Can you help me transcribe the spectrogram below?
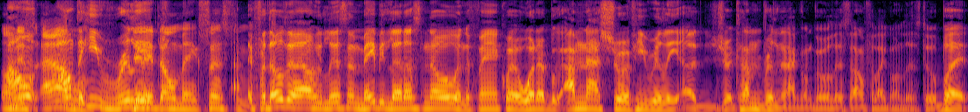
on this don't- I don't think he really- it don't make sense to me. for those of y'all who listen, maybe let us know in the fan quest or whatever. I'm not sure if he really addressed, because I'm really not going to go listen. I don't feel like going to listen to it. But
